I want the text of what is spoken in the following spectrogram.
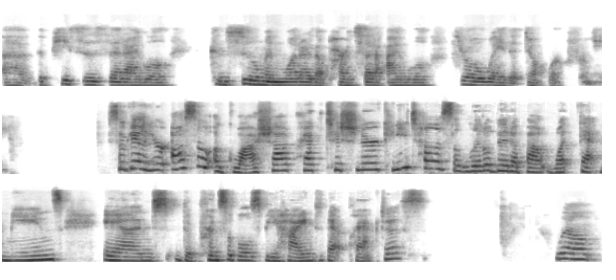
uh, the pieces that I will consume, and what are the parts that I will throw away that don't work for me? So, Gail, you're also a gua sha practitioner. Can you tell us a little bit about what that means and the principles behind that practice? Well,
